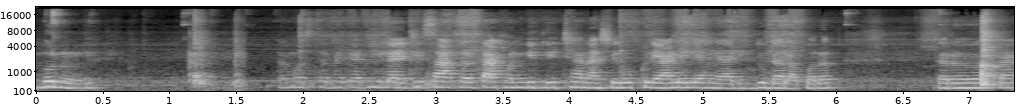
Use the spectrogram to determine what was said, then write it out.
बनवून घेते. तर मस्त त्याच्यात इलायची साखर टाकून घेतली. छान अशी उकळी आलेली आहे आणि दुधाला परत. तर आता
